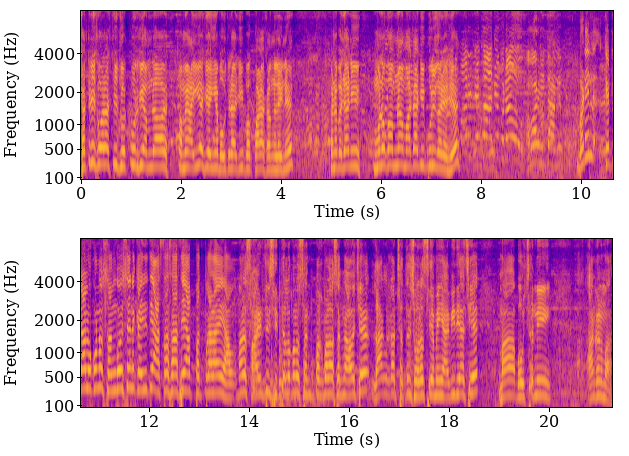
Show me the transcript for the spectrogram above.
છત્રીસ વર્ષથી જોધપુરથી અમદાવાદ અમે આવીએ છીએ અહીંયા બહુચરાજી પગપાળા સંઘ લઈને. અને બધાની મનોકામના માતાજી પૂરી કરે છે. વડીલ કેટલા લોકોનો સંઘ હોય છે ને કઈ રીતે આસ્થા સાથે આ પગપાળાએ આવો? અમારે સાઠથી સિત્તેર લોકોનો સંઘ પગપાળા સંઘ આવે છે. લાખ લગાડ છત્રીસ વર્ષથી અમે અહીં આવી રહ્યા છીએ મા બહુચરની આંગણમાં.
